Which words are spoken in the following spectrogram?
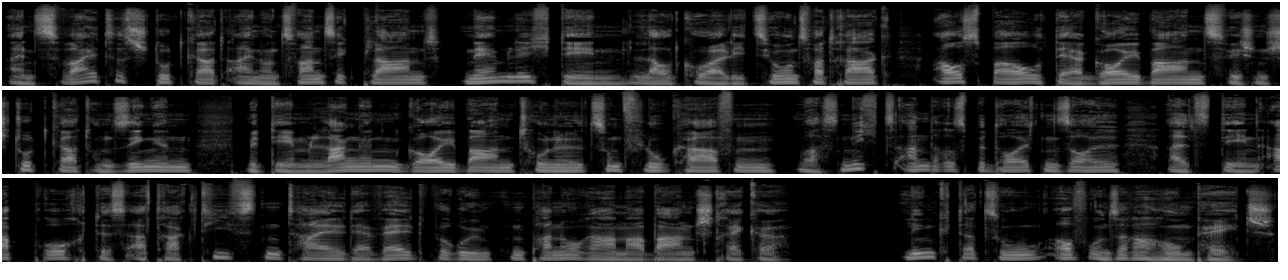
ein zweites Stuttgart 21 plant, nämlich den laut Koalitionsvertrag Ausbau der Gäubahn zwischen Stuttgart und Singen mit dem langen Gäubahntunnel zum Flughafen, was nichts anderes bedeuten soll als den Abbruch des attraktivsten Teil der weltberühmten Panoramabahnstrecke. Link dazu auf unserer Homepage.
